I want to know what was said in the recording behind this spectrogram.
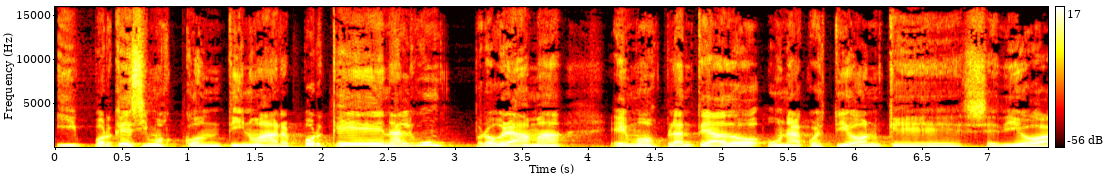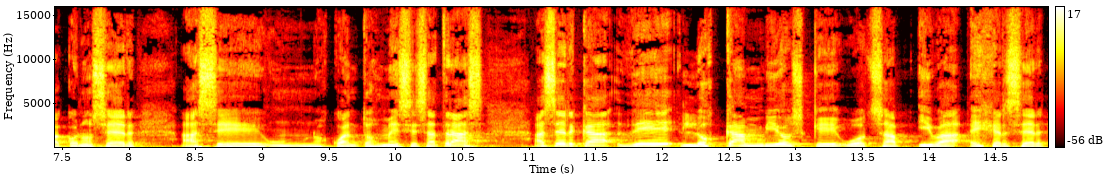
y por qué decimos continuar, porque en algún programa hemos planteado una cuestión que se dio a conocer hace unos cuantos meses atrás acerca de los cambios que WhatsApp iba a ejercer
